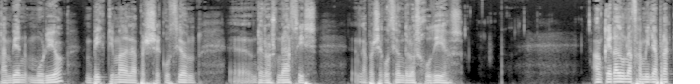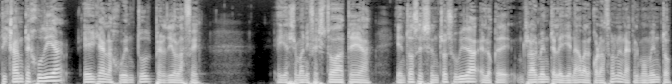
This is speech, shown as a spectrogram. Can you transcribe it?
también murió víctima de la persecución eh, de los nazis, la persecución de los judíos. Aunque era de una familia practicante judía, ella en la juventud perdió la fe. Ella se manifestó atea y entonces centró su vida en lo que realmente le llenaba el corazón en aquel momento,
